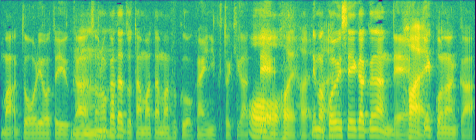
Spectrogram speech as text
まあ同僚というか、うんその方とたまたま服を買いに行く時があって、はいはいはいでまあこういう性格なんで、はい結構なんか。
